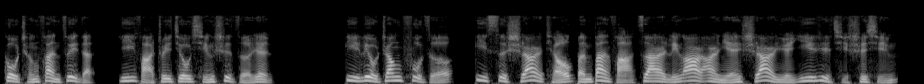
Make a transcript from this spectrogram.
构成犯罪的，依法追究刑事责任。第六章负责。第四十二条，本办法自二零二二年十二月一日起施行。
